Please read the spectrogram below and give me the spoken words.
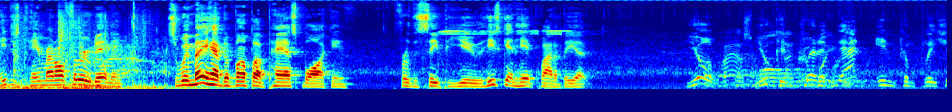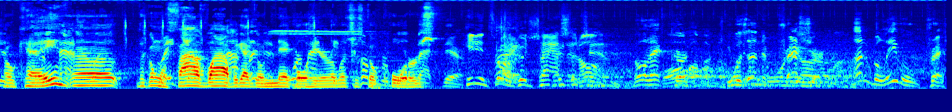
He just came right on through, didn't he? So we may have to bump up pass blocking for the CPU. He's getting hit quite a bit. Yo, you can credit that incompletion. Okay, to the pass uh, rush. they're going Great five job wide. We gotta go nickel here. Let's just go quarters. He didn't throw a good pass at all. All that, Kurt. He was under pressure. Unbelievable pressure.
